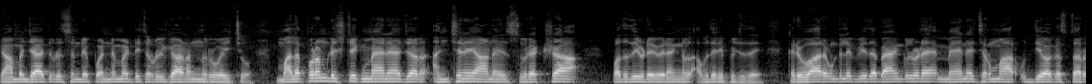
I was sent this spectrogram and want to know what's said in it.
ഗ്രാമപഞ്ചായത്ത് പ്രസിഡന്റ് പൊന്നമ്മ ടീച്ചർ ഉദ്ഘാടനം നിർവഹിച്ചു. മലപ്പുറം ഡിസ്ട്രിക്ട് മാനേജർ അഞ്ജനയാണ് സുരക്ഷാ പദ്ധതിയുടെ വിവരങ്ങൾ അവതരിപ്പിച്ചത്. കരുവാരകുണ്ടിലെ വിവിധ ബാങ്കുകളുടെ മാനേജർമാർ ഉദ്യോഗസ്ഥർ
